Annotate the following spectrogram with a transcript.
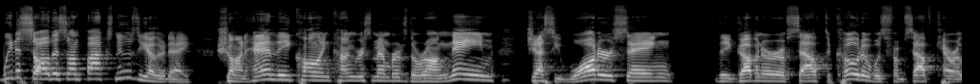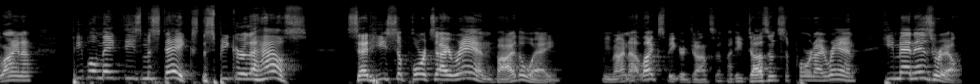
we just saw this on Fox News the other day. Sean Hannity calling Congress members the wrong name, Jesse Watters saying the governor of South Dakota was from South Carolina. People make these mistakes. The Speaker of the House said he supports Iran. By the way, we might not like Speaker Johnson, but he doesn't support Iran. He meant Israel.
